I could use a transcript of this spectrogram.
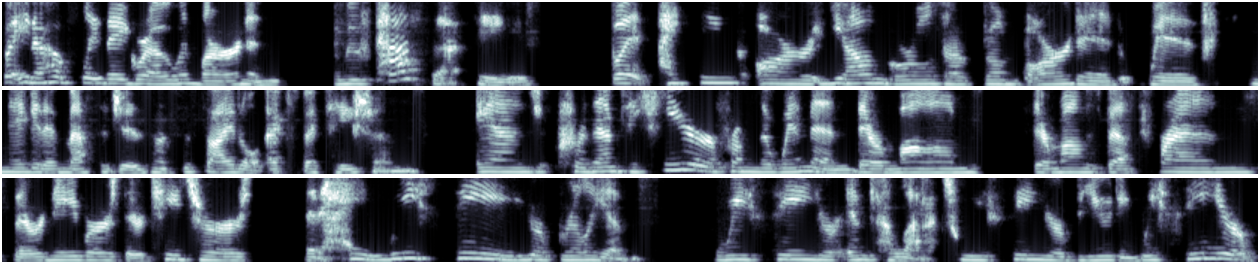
but, you know, hopefully they grow and learn and move past that phase. But I think our young girls are bombarded with negative messages and societal expectations. And for them to hear from the women, their moms, their mom's best friends, their neighbors, their teachers, that, hey, we see your brilliance. We see your intellect. We see your beauty. We see your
